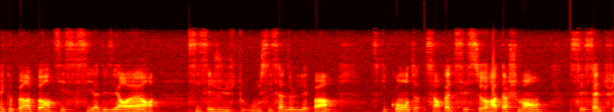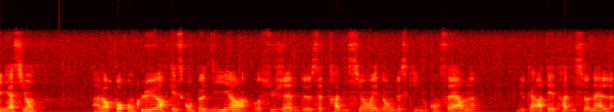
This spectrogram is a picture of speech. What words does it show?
Et que peu importe s'il y a des erreurs, si c'est juste ou si ça ne l'est pas, ce qui compte, c'est en fait c'est ce rattachement, c'est cette filiation. Alors pour conclure, qu'est-ce qu'on peut dire au sujet de cette tradition et donc de ce qui nous concerne du karaté traditionnel?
